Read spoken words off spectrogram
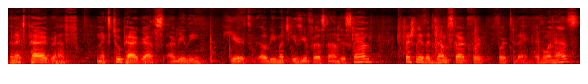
The next paragraph, the next two paragraphs are really here. It'll be much easier for us to understand especially as a jump start for, for today. Everyone has?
